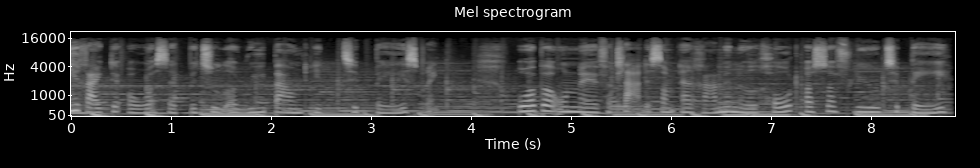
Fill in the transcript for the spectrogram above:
Direkte oversat betyder rebound et tilbagespring. Ordbogen øh, forklarer det som at ramme noget hårdt og så flyve tilbage,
